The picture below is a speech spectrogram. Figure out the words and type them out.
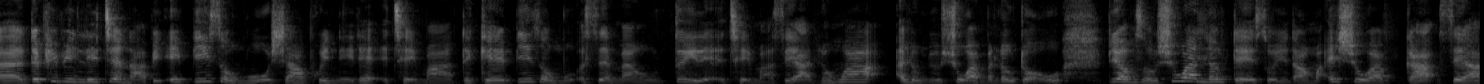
အဲတဖြည်းဖြည်းလေ့ကျင့်လာပြီးအဲ့ပြည့်စုံမှုကိုရှာဖွေနေတဲ့အချိန်မှာတကယ်ပြည့်စုံမှုအစစ်မှန်ကိုတွေ့တဲ့အချိန်မှာဆရာလုံးဝအဲ့လိုမျိုး show up မလုပ်တော့ဘူးပြောမဆို show up လုပ်တယ်ဆိုရင်တောင်မှအဲ့ show up ကဆရာ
